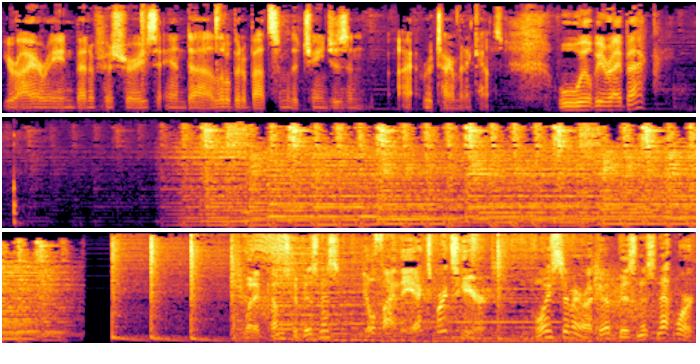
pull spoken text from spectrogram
your IRA and beneficiaries and uh, a little bit about some of the changes in uh, retirement accounts. We'll be right back. When it comes to business, you'll find the experts here. Voice America Business Network.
